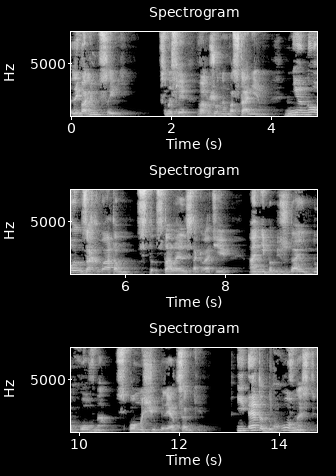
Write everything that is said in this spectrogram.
революцией, в смысле вооруженным восстанием, не новым захватом старой аристократии. Они побеждают духовно с помощью переоценки. И эта духовность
